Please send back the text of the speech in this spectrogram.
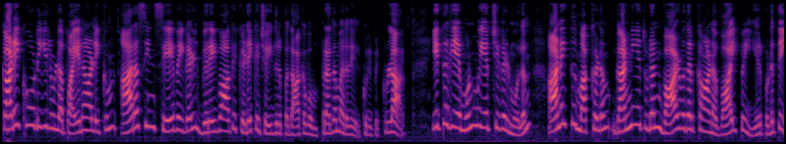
கடைக்கோடியில் உள்ள பயனாளிக்கும் அரசின் சேவைகள் விரைவாக கிடைக்கச் செய்திருப்பதாகவும் பிரதமர் அதில் குறிப்பிட்டுள்ளார். இத்தகைய முன்முயற்சிகள் மூலம் அனைத்து மக்களும் கண்ணியத்துடன் வாழ்வதற்கான வாய்ப்பை ஏற்படுத்தி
